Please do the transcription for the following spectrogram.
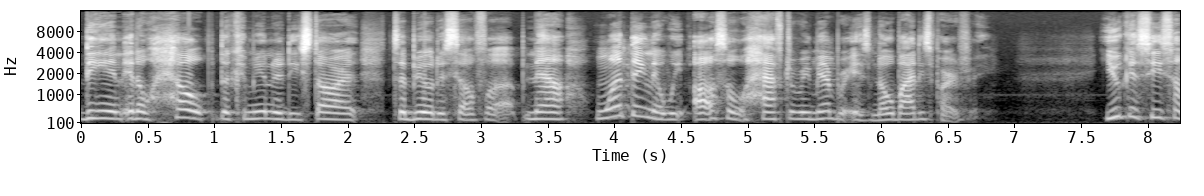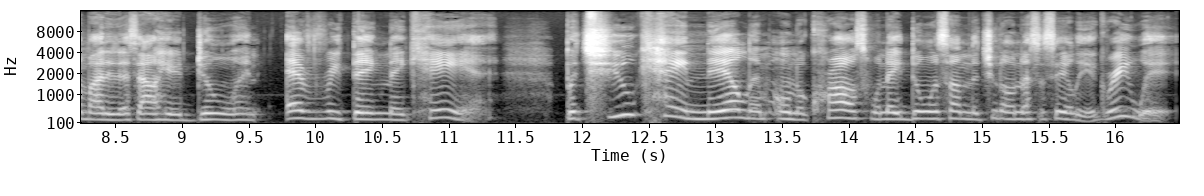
then it'll help the community start to build itself up. Now, one thing that we also have to remember is nobody's perfect. You can see somebody that's out here doing everything they can, but you can't nail them on the cross when they're doing something that you don't necessarily agree with,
